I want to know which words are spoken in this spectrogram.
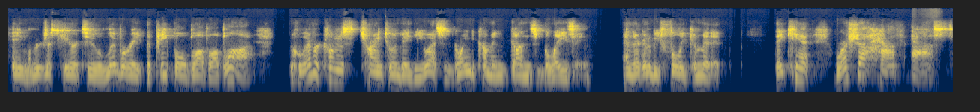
hey, we're just here to liberate the people, blah, blah, blah. Whoever comes trying to invade the US is going to come in guns blazing and they're going to be fully committed. They can't, Russia half assed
